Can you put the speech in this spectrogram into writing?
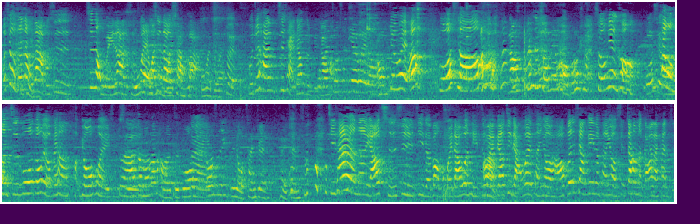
而且我觉得那种辣不是是那种微辣的程度，不会完全不是到小辣，。不会不会。对，我觉得它吃起来这样子比我较好。们抽出第二位喽。第二位啊，博雄，然后就是熟面孔。博手。熟面孔，看我们直播都有非常好优惠，是不是？对啊，怎么那么好的直播，对都是一直有餐券可以捐出。其他人呢也要持续记得帮我们回答问题之外，嗯标记两位朋友，好好分享给你的朋友，先叫他们赶快来看直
